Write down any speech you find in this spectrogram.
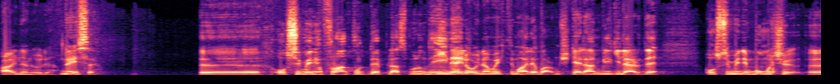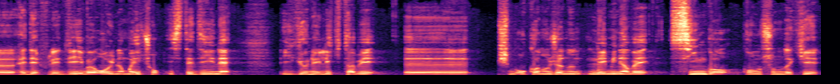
aynen öyle. Neyse. Ee, Osimhen'in Frankfurt deplasmanında iğneyle oynama ihtimali varmış. Gelen bilgiler de Osimhen'in bu maçı e, hedeflediği ve oynamayı çok istediğine yönelik. Tabii e, şimdi Okan Hoca'nın Lemina ve Singo konusundaki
